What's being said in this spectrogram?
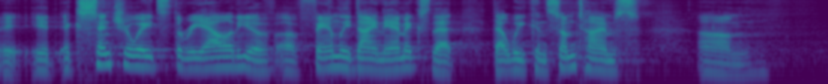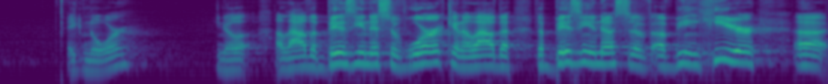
It, it, accentuates the reality of, of family dynamics that, that we can sometimes um, ignore. You know, allow the busyness of work and allow the, the busyness of, of being here uh,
